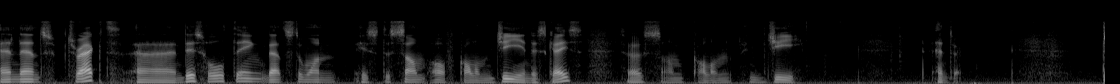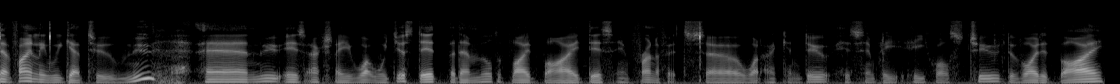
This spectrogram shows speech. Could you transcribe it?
and then subtract. And this whole thing, that's the one is the sum of column G in this case. So sum column G enter. Then finally we get to mu, and mu is actually what we just did, but then multiplied by this in front of it. So what I can do is simply equals 2 divided by,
